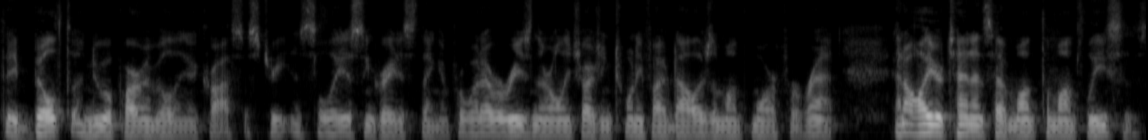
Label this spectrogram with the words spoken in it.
they built a new apartment building across the street, and it's the latest and greatest thing, and for whatever reason, they're only charging twenty five dollars a month more for rent, and all your tenants have month to month leases.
